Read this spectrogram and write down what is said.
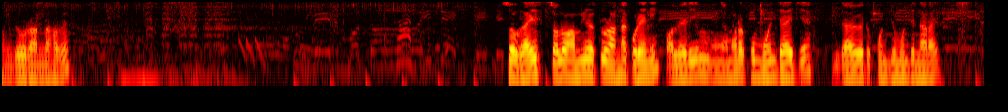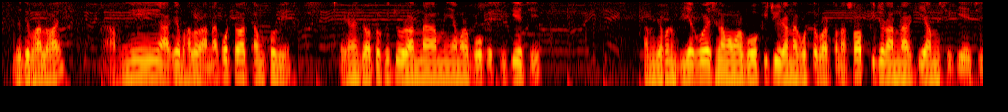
অঞ্জও রান্না হবে। সো গাইস চলো আমিও একটু রান্না করে নিই। অলরেডি আমারও খুব মন চাইছে। যাই হোক, একটু খুন্তি মধ্যে নাড়াই, যদি ভালো হয়। আমি আগে ভালো রান্না করতে পারতাম খুবই। এখানে যত কিছু রান্না আমি আমার বউকে শিখিয়েছি, আমি যখন বিয়ে করেছিলাম, আমার বউ কিছুই রান্না করতে পারতো না। সব কিছু রান্না আর কি আমি শিখিয়েছি।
